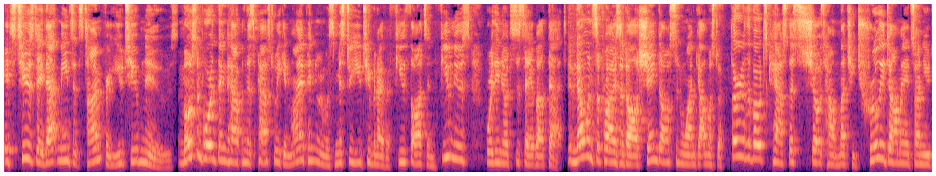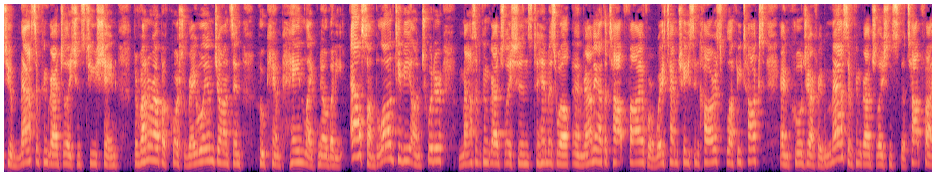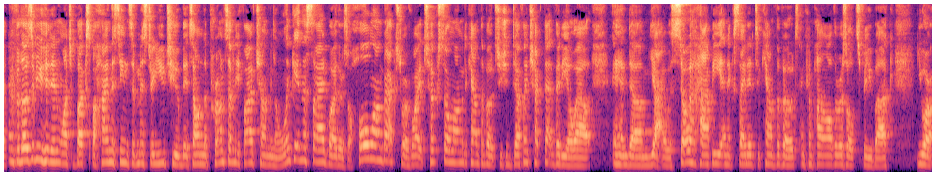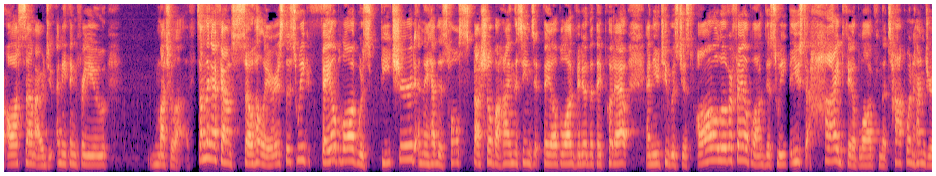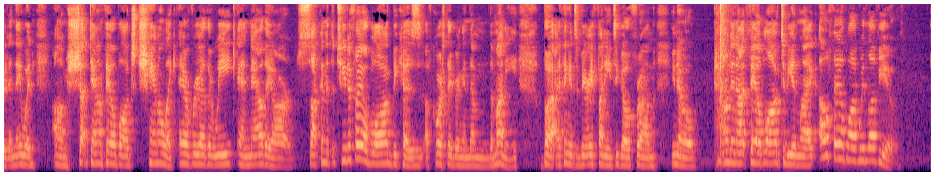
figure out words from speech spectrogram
It's Tuesday, that means it's time for YouTube news. The most important thing to happen this past week, in my opinion, was Mr. YouTube, and I have a few thoughts and few news-worthy notes to say about that. To no one's surprise at all, Shane Dawson won, got almost a third of the votes cast. This shows how much he truly dominates on YouTube. Massive congratulations to you, Shane. The runner-up, of course, Ray William Johnson, who campaigned like nobody else on Blog TV, on Twitter. Massive congratulations to him as well. And rounding out the top five were Waste Time Chasing Cars, Fluffy Talks, and Cool Jeffrey. Massive congratulations to the top five. And for those of you who didn't watch Buck's behind the scenes of Mr. YouTube, it's on the Peron 75 channel. I'm going to link it in the sidebar. There's a whole long backstory of why it took so long to count the votes. You should definitely check that video out. And um, yeah, I was so happy and excited to count the votes and compile all the results for you, Buck. You are awesome. I would do anything for you much love. Something I found so hilarious this week, Failblog was featured and they had this whole special behind the scenes at Failblog video that they put out and YouTube was just all over Failblog this week. They used to hide Failblog from the top 100 and they would um, shut down Failblog's channel like every other week and now they are sucking at the teeth to Failblog because of course they bring in them the money. But I think it's very funny to go from, you know, pounding out Failblog to being like, oh Failblog, we love you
